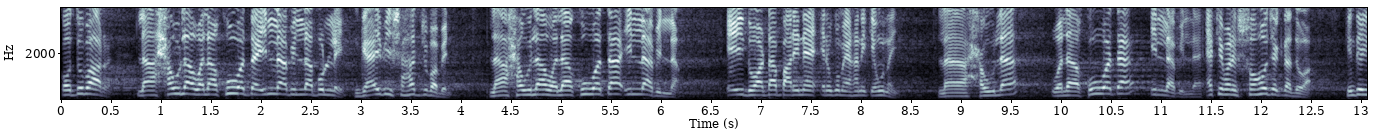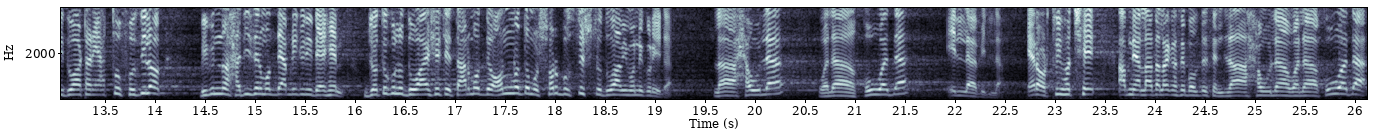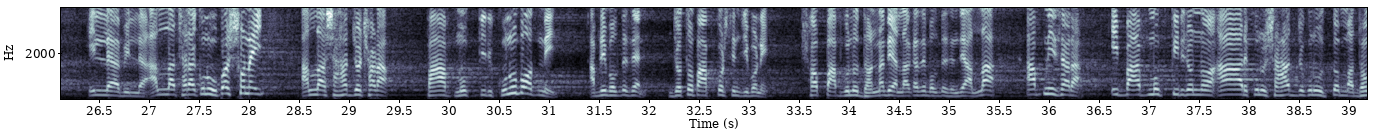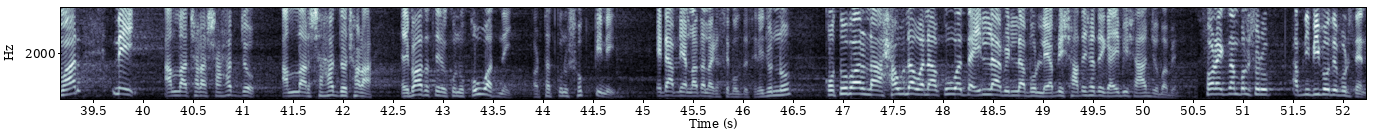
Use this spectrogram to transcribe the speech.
কতবার? লা হাউলা ওয়ালা কুওয়াতা ইল্লা বিল্লাহ বললে গায়েবী সাহায্য পাবেন। লা হাউলা ওয়ালা কুওয়াতা ইল্লা বিল্লাহ। এই দোয়াটা পারি না, এরকম এখানে কেউ নাই। লা হাউলা ওয়ালা কুওয়াতা ইল্লা বিল্লাহ। একেবারে সহজ একটা দোয়া। কিন্তু এই দোয়াটার এত ফজিলত, বিভিন্ন হাদিসের মধ্যে আপনি যদি দেখেন, যতগুলো দোয়া এসেছে, তার মধ্যে অন্যতম সর্বশ্রেষ্ঠ দোয়া আমি মনে করি এটা। লা হাউলা ওয়ালা কুওয়াতা ইল্লা বিল্লাহ। এর অর্থই হচ্ছে, আপনি আল্লাহ তালার কাছে বলতেছেন, লা হাউলা ওয়ালা কুওয়াতা ইল্লা বিল্লাহ। আল্লাহ ছাড়া কোনো উপাস্য নেই। আল্লাহ সাহায্য ছাড়া পাপ মুক্তির কোনো পথ নেই। আপনি বলতেছেন, যত পাপ করছেন জীবনে, সব পাপগুলো ধন্না দিয়ে আল্লাহর কাছে বলতেছেন যে, আল্লাহ, আপনি ছাড়া এই পাপ মুক্তির জন্য আর কোনো সাহায্য, কোনো উত্তম মাধ্যম আর নেই। আল্লাহ ছাড়া সাহায্য, আল্লাহর সাহায্য ছাড়া এবাদতের কোনো কৌয়াত নেই, অর্থাৎ কোনো শক্তি নেই। এটা আপনি আল্লাহ তালার কাছে বলতেছেন। এই জন্য কতবার লা হাউলা ওয়ালা কুওয়াতা ইল্লা বিল্লাহ বললে আপনি সাথে সাথে গাইবি সাহায্য পাবেন। ফর এক্সাম্পল স্বরূপ, আপনি বিপদে পড়ছেন।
